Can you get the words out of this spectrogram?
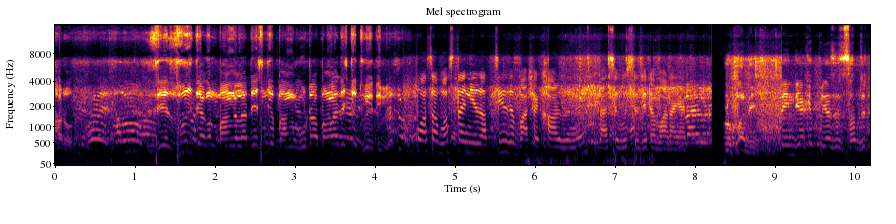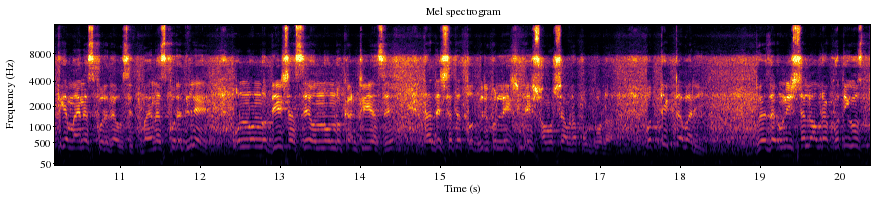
ভারত। যে জুস দিয়ে এখন বাংলাদেশকে গোটা বাংলাদেশকে ধুয়ে দিবে। পচা বস্তায় নিয়ে যাচ্ছি যে বাসায় খাওয়ার জন্য। বাসে বসে যেটা বানায় আর পানি ইন্ডিয়াকে পেঁয়াজের সাবজেক্ট থেকে মাইনাস করে দেওয়া উচিত। মাইনাস করে দিলে অন্য অন্য দেশ আছে অন্য অন্য কান্ট্রি আছে তাদের সাথে তদবির করলে এই- এই সমস্যা আমরা পড়ব না। প্রত্যেকটা বাড়ি দু হাজার উনিশ সালেও আমরা ক্ষতিগ্রস্ত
